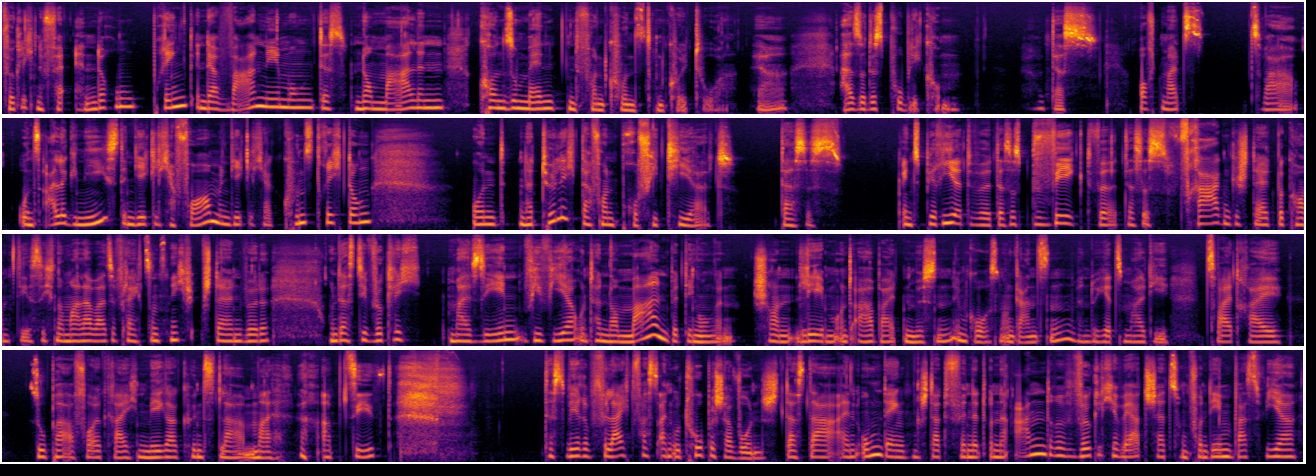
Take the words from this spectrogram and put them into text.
wirklich eine Veränderung bringt in der Wahrnehmung des normalen Konsumenten von Kunst und Kultur. Ja? Also das Publikum, das oftmals zwar uns alle genießt in jeglicher Form, in jeglicher Kunstrichtung, und natürlich davon profitiert, dass es inspiriert wird, dass es bewegt wird, dass es Fragen gestellt bekommt, die es sich normalerweise vielleicht sonst nicht stellen würde und dass die wirklich mal sehen, wie wir unter normalen Bedingungen schon leben und arbeiten müssen im Großen und Ganzen. Wenn du jetzt mal die zwei, drei super erfolgreichen Megakünstler mal abziehst das wäre vielleicht fast ein utopischer Wunsch, dass da ein Umdenken stattfindet und eine andere wirkliche Wertschätzung von dem, was wir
